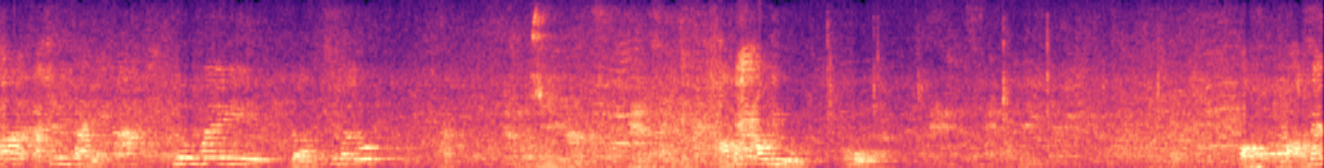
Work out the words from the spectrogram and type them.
พ่อราคาชื่นใจเลยคะลูกไม่หลงซูบารุค่ะนี่นะนี่เอาแม่เอาอยู่โอ้โหอ๋อเอาแม่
